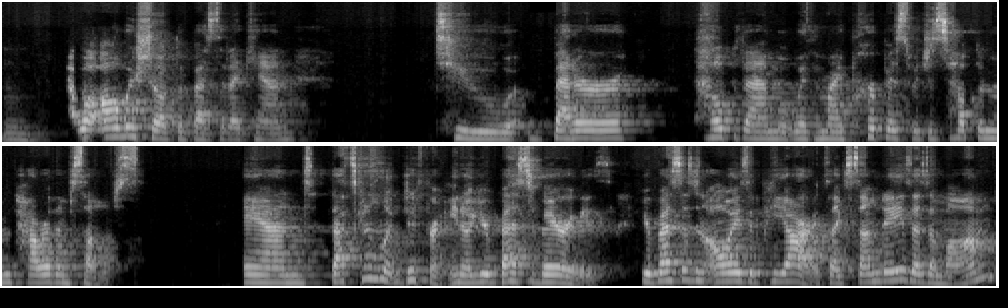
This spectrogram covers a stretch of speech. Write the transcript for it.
Mm. I will always show up the best that I can to better help them with my purpose, which is to help them empower themselves. And that's going to look different. You know, your best varies. Your best isn't always a PR. It's like some days as a mom,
